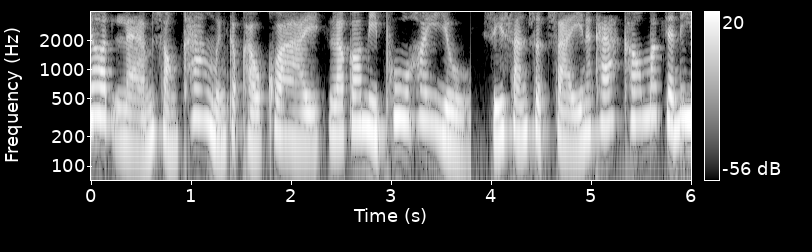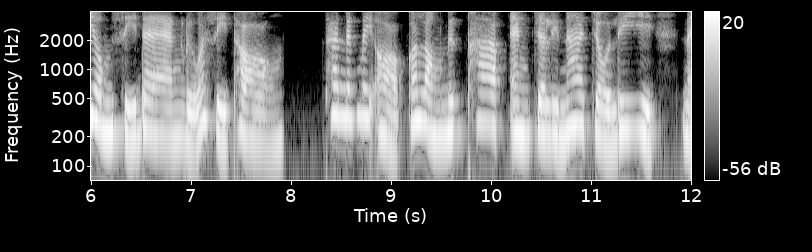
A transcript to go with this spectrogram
ยอดแหลมสองข้างเหมือนกับเขาควาย แล้วก็มีผู้ห้อยอยู่ สีสันสดใสนะคะ เขามักจะนิยมสีแดงหรือว่าสีทอง ถ้านึกไม่ออกก็ลองนึกภาพแองเจลิน่าโจลีใน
